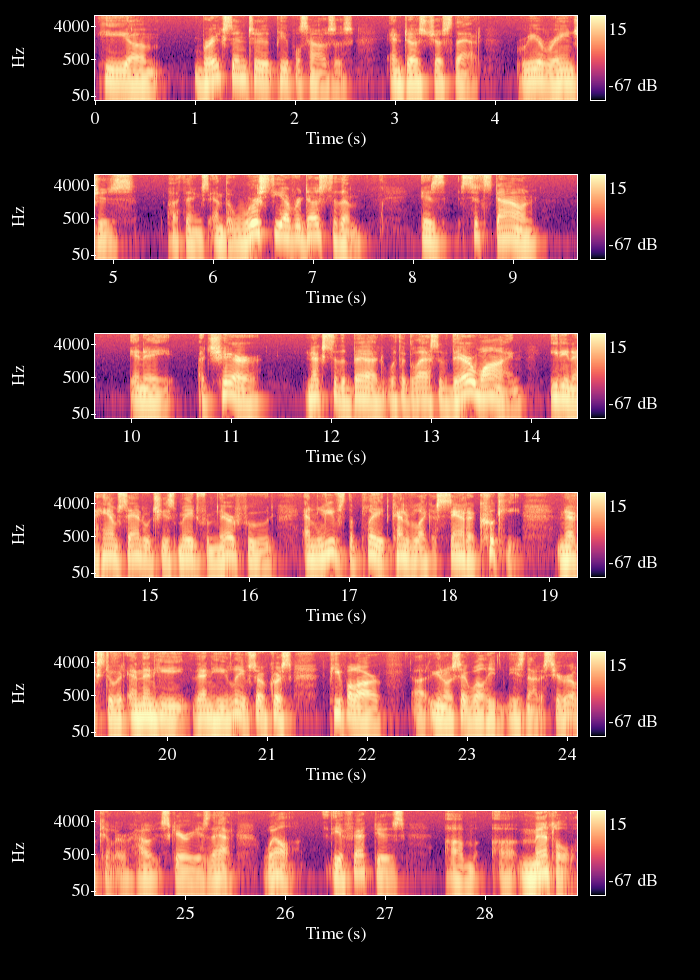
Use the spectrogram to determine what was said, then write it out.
he um, breaks into people's houses and does just that, rearranges uh, things. And the worst he ever does to them is sits down in a, a chair next to the bed with a glass of their wine eating a ham sandwich he's made from their food and leaves the plate kind of like a Santa cookie next to it, and then he then he leaves. So of course, people are uh, you know say, well, he, he's not a serial killer. How scary is that? Well, the effect is um, uh, mental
